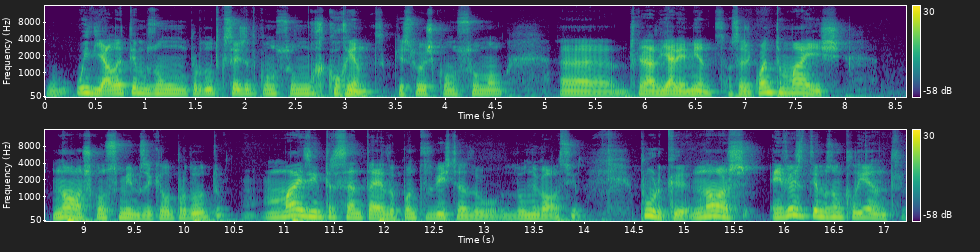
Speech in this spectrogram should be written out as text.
O, o ideal é termos um produto que seja de consumo recorrente, que as pessoas consumam, uh, se calhar, diariamente. Ou seja, quanto mais nós consumimos aquele produto, mais interessante é do ponto de vista do, do negócio, porque nós, em vez de termos um cliente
